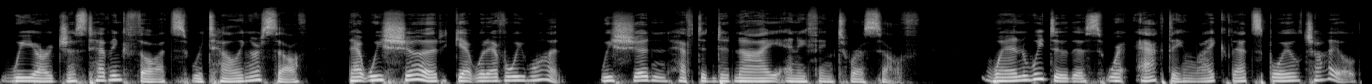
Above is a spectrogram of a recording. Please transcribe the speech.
we are just having thoughts. We're telling ourselves that we should get whatever we want. We shouldn't have to deny anything to ourselves. When we do this, we're acting like that spoiled child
